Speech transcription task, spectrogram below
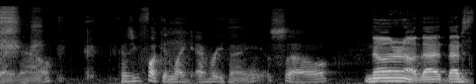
right now, because you fucking like everything. So shot. No, no, no. That that's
